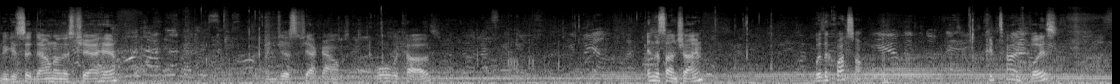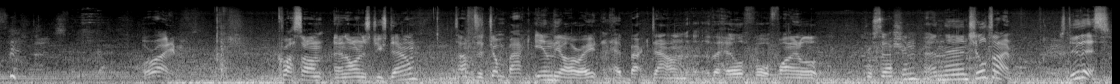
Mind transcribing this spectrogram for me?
you can sit down on this chair here and just check out all the cars in the sunshine with a croissant. Good times, boys. all right croissant and orange juice down. Time to jump back in the R8 and head back down the hill for final procession and then chill time. Let's do this.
